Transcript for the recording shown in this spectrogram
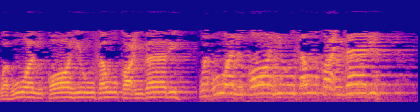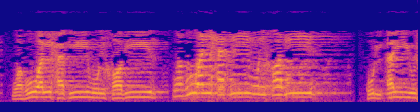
وهو القاهر فوق عباده وهو القاهر فوق عباده وهو الحكيم الخبير وهو الحكيم الخبير. قل أي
